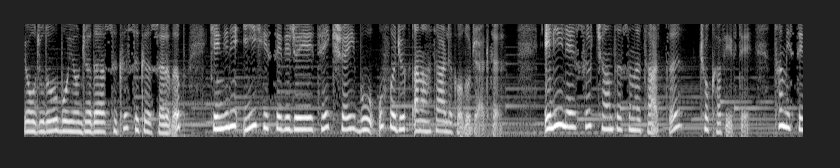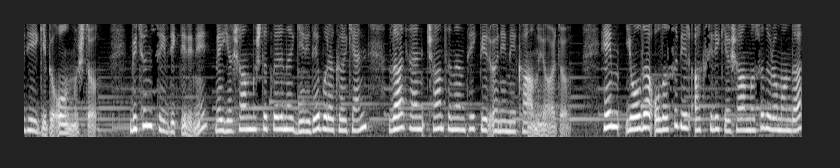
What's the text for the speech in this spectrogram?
Yolculuğu boyunca da sıkı sıkı sarılıp kendini iyi hissedeceği tek şey bu ufacık anahtarlık olacaktı. Eliyle sırt çantasını tarttı, çok hafifti. Tam istediği gibi olmuştu. Bütün sevdiklerini ve yaşanmışlıklarını geride bırakırken zaten çantanın pek bir önemi kalmıyordu. Hem yolda olası bir aksilik yaşanması durumunda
